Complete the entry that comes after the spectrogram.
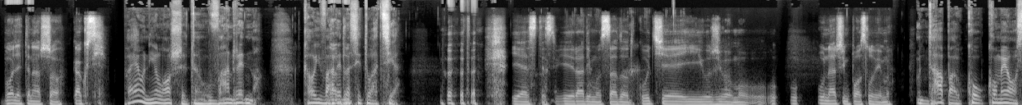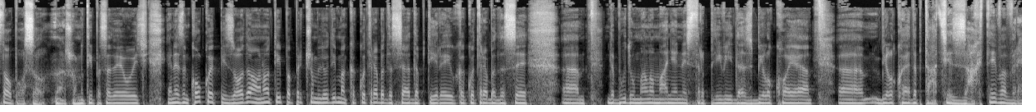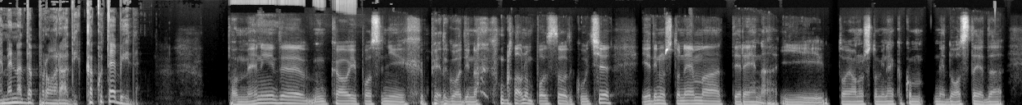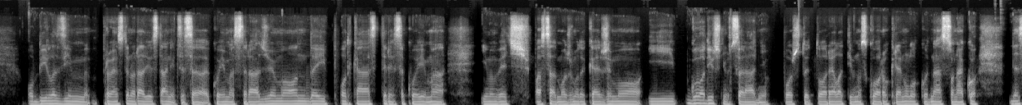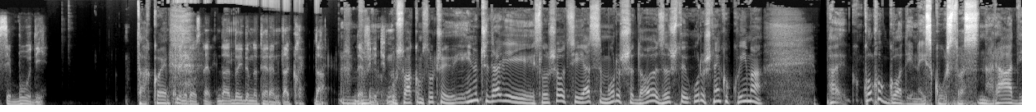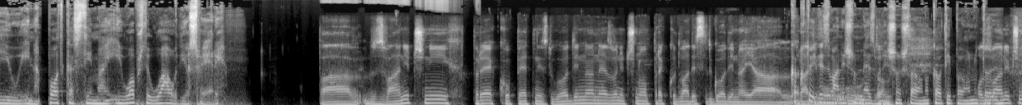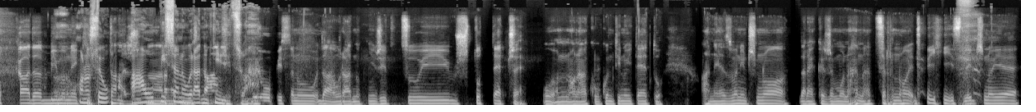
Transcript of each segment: Bolje te našao, kako si? Pa evo, nije loše, to vanredno, kao i vanredna da, da. situacija. Jeste, svi radimo sada od kuće i uživamo u, u, u našim poslovima. Da, pa ko, kome je ostao posao, znaš, ono tipa sad evo već, ja ne znam koliko epizoda, ono tipa pričam ljudima kako treba da se adaptiraju, kako treba da se, um, da budu malo manje nestrpljivi, da bilo koja, um, bilo koja adaptacija zahteva vremena da proradi. Kako tebi ide? Pa meni ide kao i poslednjih pet godina, uglavnom posao od kuće, jedino što nema terena i to je ono što mi nekako nedostaje da obilazim prvenstveno radio stanice sa kojima sarađujemo, onda i podcastere sa kojima imam već, pa sad možemo da kažemo, i godišnju saradnju, pošto je to relativno skoro krenulo kod nas onako da se budi Tako je. Da, da, da idem na teren, dakle, da, definitivno. U svakom slučaju. Inače, dragi slušalci, ja sam Uroša doveo, zato što je Uroš neko ko ima Pa koliko godine iskustva na radiju i na podcastima i uopšte u audio sferi? Pa zvaničnih preko 15 godina, nezvanično preko 20 godina ja Kako radim to ide zvanično, u, u nezvanično, šta ono, kao tipa ono to je... Zvanično kada imam neki ono što je, staž. A upisano u radnu knjižicu. Upisano, da, u radnu knjižicu i što teče on, onako u kontinuitetu a nezvanično, da ne kažemo na, na crno i slično je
